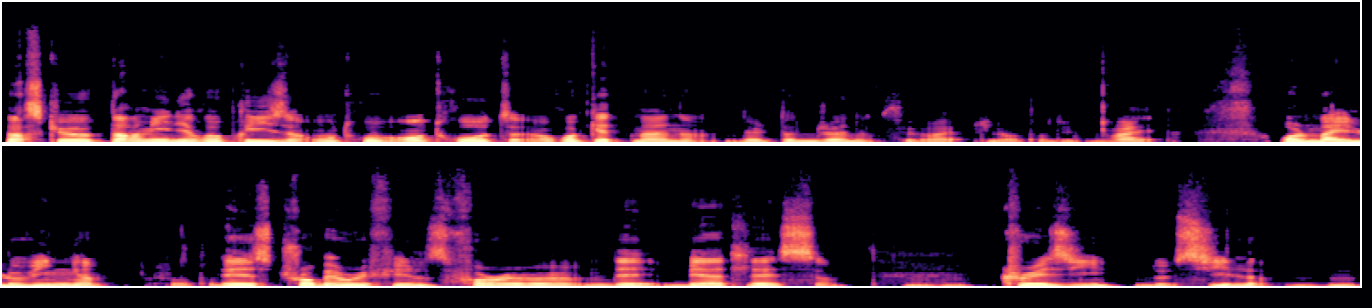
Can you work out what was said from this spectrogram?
parce que parmi les reprises, on trouve entre autres Rocketman d'Elton John. C'est vrai, je l'ai entendu. Ouais. All My Loving et Strawberry Fields Forever des Beatles. Mhm, Crazy de Seal. mhm.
